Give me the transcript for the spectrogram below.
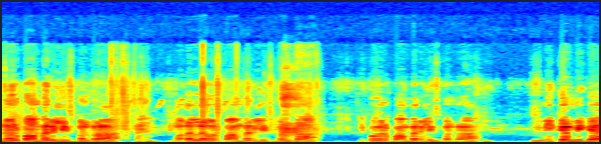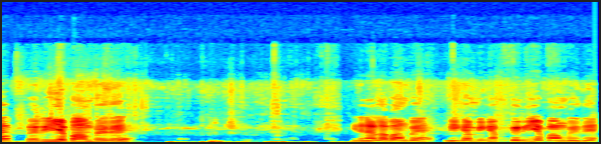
இன்னொரு பாம்பை ரிலீஸ் பண்ணுறோம் முதல்ல ஒரு பாம்பை ரிலீஸ் பண்ணிட்டோம். இப்போ ஒரு பாம்பை ரிலீஸ் பண்ணுறோம் மிக மிக பெரிய பாம்பு இது. இது நல்ல பாம்பு. மிக மிக பெரிய பாம்பு இது.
